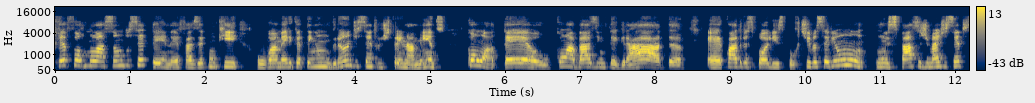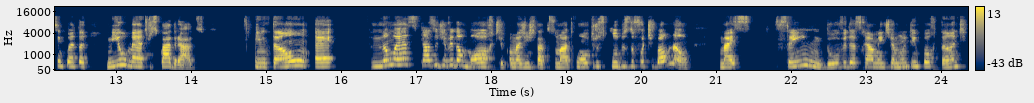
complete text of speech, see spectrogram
reformulação do CT, né? Fazer com que o América tenha um grande centro de treinamentos com hotel, com a base integrada, é, quadras poliesportivas, seria um, um espaço de mais de 150 mil metros quadrados. Então, é, não é caso de vida ou morte, como a gente está acostumado com outros clubes do futebol, não. Mas, sem dúvidas, realmente é muito importante.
